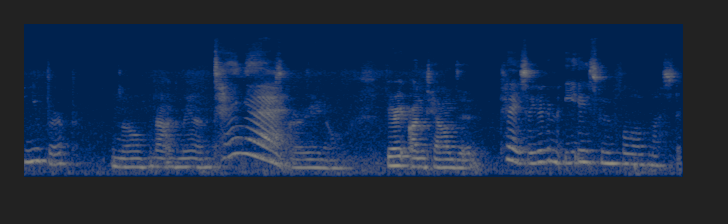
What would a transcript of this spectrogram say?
Can you burp? No, not on command. Dang it! Sorry, I know. Very untalented. Okay, so you're gonna eat a spoonful of mustard.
